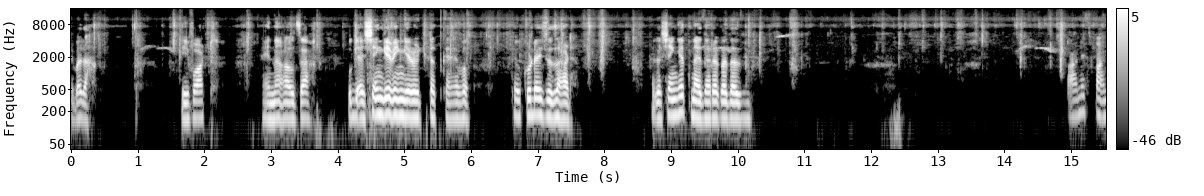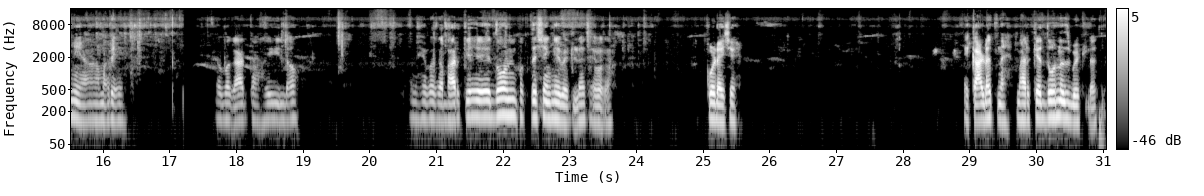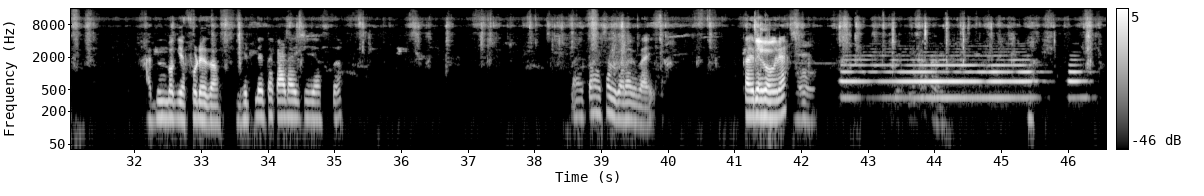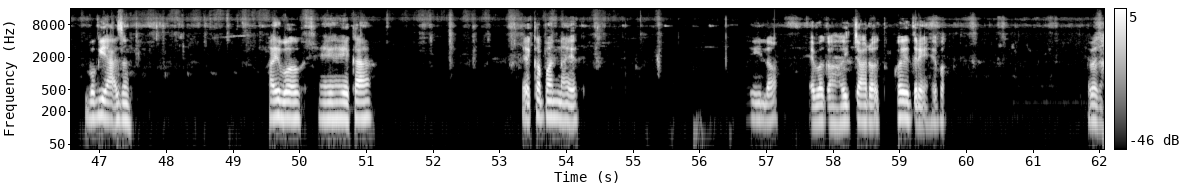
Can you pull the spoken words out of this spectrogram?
हे बघा. हे वॉट. आहे नावचा बघा शेंगे वेंगे भेटतात काय बघ ते कुडायचं झाड. अगं शेंगेत नाही धरकत अजून. पाणीच पाणी आहे मरे हे बघा आता होईल आणि हे बघा बारके दोन फक्त शेंगे भेटल्यात हे बघा. कोड्याचे. हे काढत नाही बारके दोनच भेटलं अजून बघ या पुढे जाऊन. भेटले तर काढायचे जास्त. नाही तर असाच घरात जायचं. काय रे गौऱ्या? बघूया अजून. हाय बघ हे एका एका पण नाही हिला हे बघा हय चारत खयत रे हे बघ. हे बघा.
